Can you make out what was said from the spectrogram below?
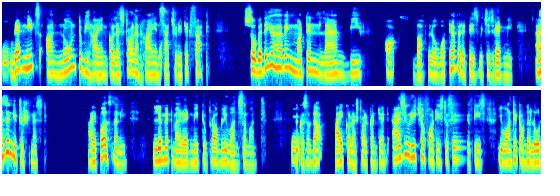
Mm. Red meats are known to be high in cholesterol and high in saturated fat. So whether you're having mutton, lamb, beef, ox, buffalo, whatever it is, which is red meat, as a nutritionist, I personally limit my red meat to probably once a month Hmm. because of the high cholesterol content. As you reach your 40s to 50s, you want it on the low down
